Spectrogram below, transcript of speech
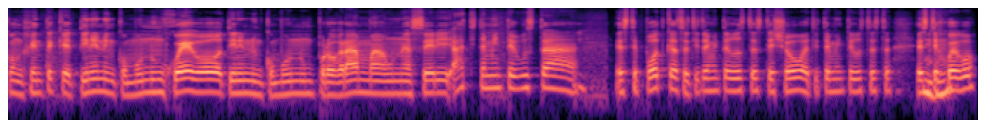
con gente que tienen en común un juego, o tienen en común un programa, una serie. Ah, a ti también te gusta este podcast, a ti también te gusta este show, a ti también te gusta este, este Ujú. juego.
